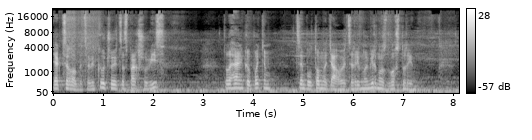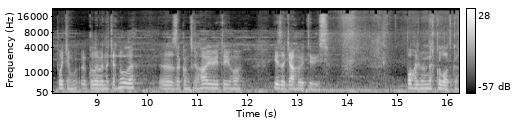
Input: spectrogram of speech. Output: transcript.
Як це робиться? Відкручується спершу вісь легенько, потім цим болтом натягується рівномірно з двох сторін. Потім, е, коли ви натягнули, е, законтрагаюєте його і затягуєте вісь. По гальмівних колодках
